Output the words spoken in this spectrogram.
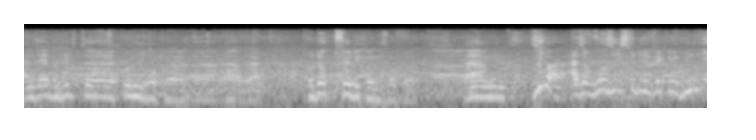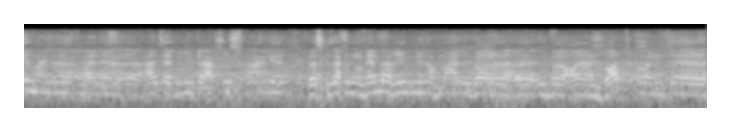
eine sehr beliebte Kundengruppe äh, äh, oder Produkt für die Kundengruppe. Ähm, super, also wo siehst du die Entwicklung hingehen? Meine, meine allzeit berühmte Abschlussfrage. Du hast gesagt, im November reden wir nochmal über, äh, über euren Bot und äh,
